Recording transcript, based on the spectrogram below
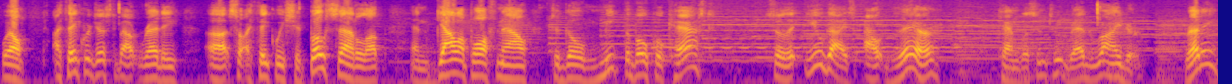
Well, I think we're just about ready, uh, so I think we should both saddle up and gallop off now to go meet the vocal cast so that you guys out there can listen to Red Ryder. Ready?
